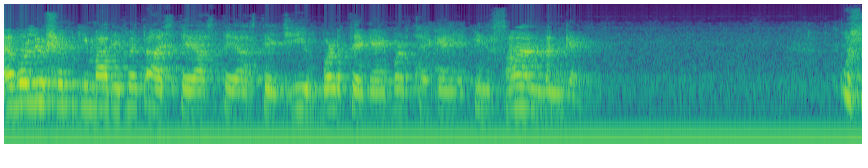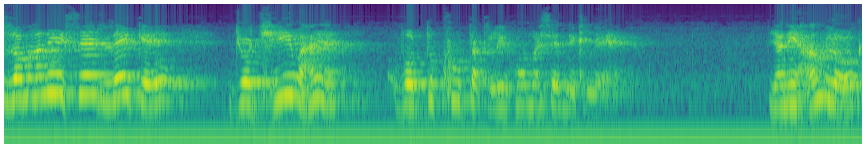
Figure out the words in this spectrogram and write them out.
एवोल्यूशन की मारिफत आस्ते आस्ते आस्ते जीव बढ़ते गए बढ़ते गए, इंसान बन गए। उस जमाने से लेके जो जीव हैं, वो दुखों तकलीफों में से निकले हैं। यानी हम लोग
